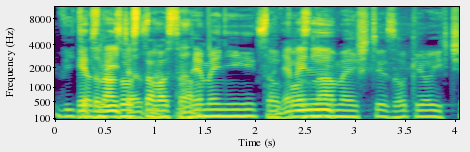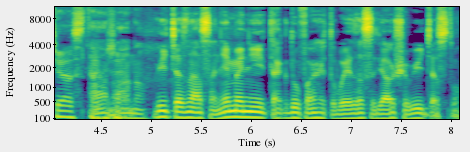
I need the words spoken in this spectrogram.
Víťazná zostava sa áno, nemení, to sa nemení. poznáme ešte z hokejových čas. Takže... Áno, áno, víťazná sa nemení, tak dúfam, že to bude zase ďalšie víťazstvo.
